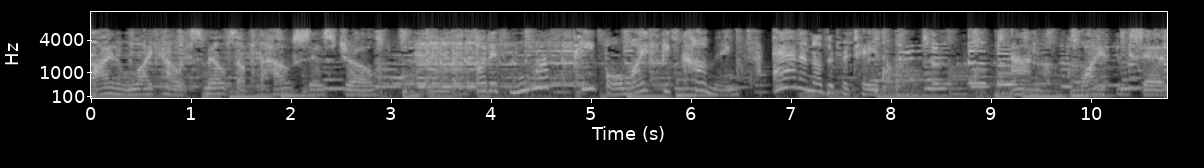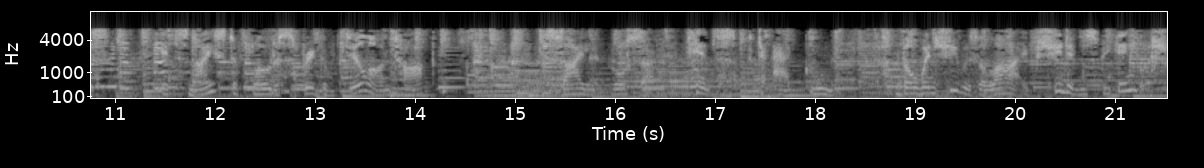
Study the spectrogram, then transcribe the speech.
I don't like how it smells up the house, says Joe. But if more people might be coming, add another potato. Anna quietly says, It's nice to float a sprig of dill on top. Silent Rosa hints to add cumin, though when she was alive, she didn't speak English.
